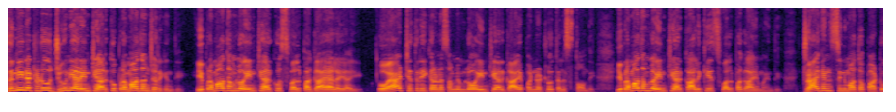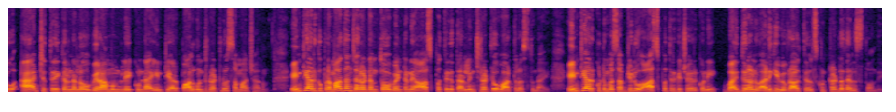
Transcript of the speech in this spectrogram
సినీ నటుడు జూనియర్ ఎన్టీఆర్కు ప్రమాదం జరిగింది. ఈ ప్రమాదంలో ఎన్టీఆర్కు స్వల్ప గాయాలయ్యాయి. ఓ యాడ్ చిత్రీకరణ సమయంలో ఎన్టీఆర్ గాయపడినట్లు తెలుస్తోంది. ఈ ప్రమాదంలో ఎన్టీఆర్ కాలికి స్వల్ప గాయమైంది. డ్రాగన్ సినిమాతో పాటు యాడ్ చిత్రీకరణలో విరామం లేకుండా ఎన్టీఆర్ పాల్గొంటున్నట్లు సమాచారం. ఎన్టీఆర్కు ప్రమాదం జరగడంతో వెంటనే ఆసుపత్రికి తరలించినట్లు వార్తలు వస్తున్నాయి. ఎన్టీఆర్ కుటుంబ సభ్యులు ఆసుపత్రికి చేరుకొని వైద్యులను అడిగి వివరాలు తెలుసుకుంటున్నట్లు తెలుస్తోంది.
